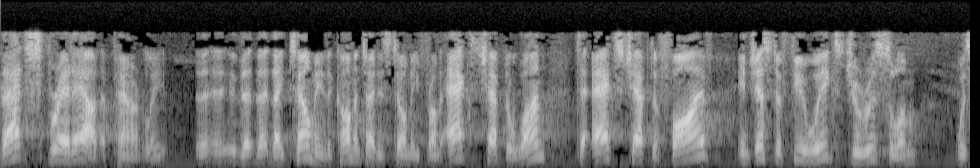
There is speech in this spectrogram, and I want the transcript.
that spread out apparently. Uh, they tell me, the commentators tell me, from Acts chapter 1 to Acts chapter 5, in just a few weeks, Jerusalem was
